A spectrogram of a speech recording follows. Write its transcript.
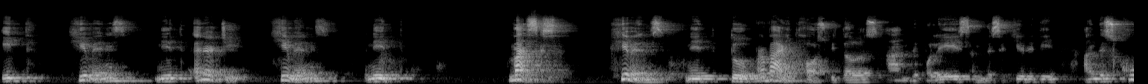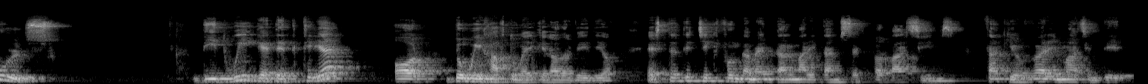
eat humans need energy. Humans need masks. Humans need to provide hospitals and the police and the security and the schools. Did we get it clear or do we have to make another video? Strategic Fundamental Maritime Sector Vaccines. Thank you very much indeed.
